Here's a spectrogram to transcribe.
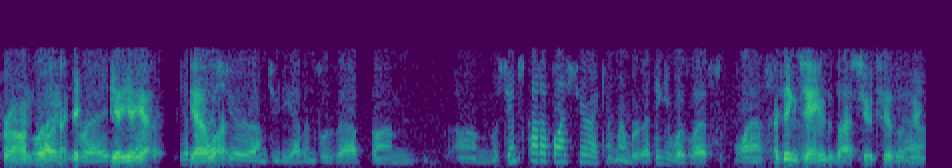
Braun right, won. I think. Right. Yeah, yeah, yeah. yeah. Yeah, yeah last year, um, Judi Evans was up. Um, um, was James Scott up last year? I can't remember. I think he was last last. I think James was last year too, wasn't yeah. he?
